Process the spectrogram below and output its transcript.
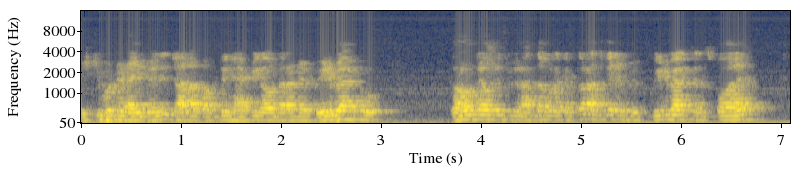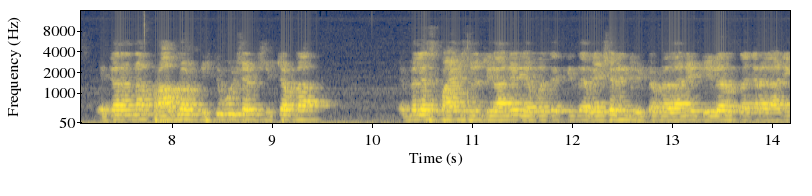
డిస్ట్రిబ్యూటెడ్ అయిపోయింది. చాలా పబ్లిక్ హ్యాపీగా ఉన్నారనే ఫీడ్బ్యాక్ గ్రౌండ్ లెవెల్ నుంచి మీరు అంతా కూడా చెప్తారు. అందుకే నేను ఫీడ్బ్యాక్ తెలుసుకోవాలి. ఎక్కడన్నా ప్రాబ్లం డిస్ట్రిబ్యూషన్ సిస్టమ్లో ఎంఎల్ఎస్ పాయింట్స్ నుంచి కానీ లేకపోతే కింద రేషనింగ్ సిస్టమ్లో కానీ డీలర్స్ దగ్గర కానీ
